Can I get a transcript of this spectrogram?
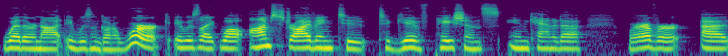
whether or not it wasn't going to work. It was like well i'm striving to to give patients in canada wherever uh,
